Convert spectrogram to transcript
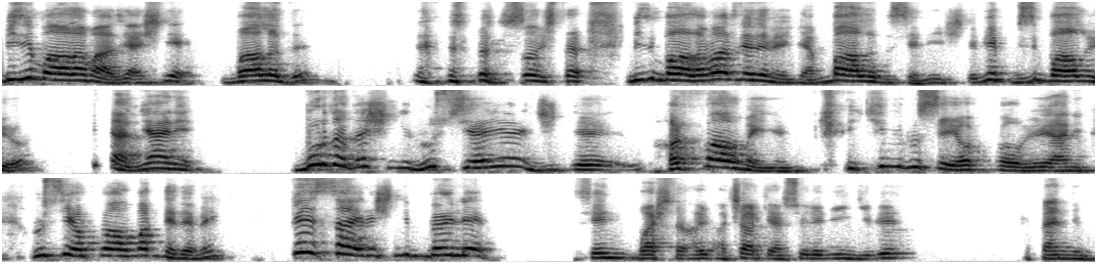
bizi bağlamaz. Yani şimdi bağladı. Sonuçta bizi bağlamaz ne demek yani? Bağladı seni işte. Hep bizi bağlıyor. Yani, yani burada da şimdi Rusya'yı e, hafife almayın. Kim Rusya'yı hafife alıyor yani? Rusya'yı hafife almak ne demek? Vesaire. Şimdi böyle senin başta açarken söylediğin gibi efendim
